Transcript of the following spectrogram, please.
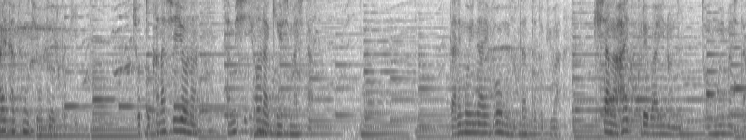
改札口を通るときちょっと悲しいような寂しいような気がしました。誰もいないホームに立った時は汽車が早く来ればいいのにと思いました。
